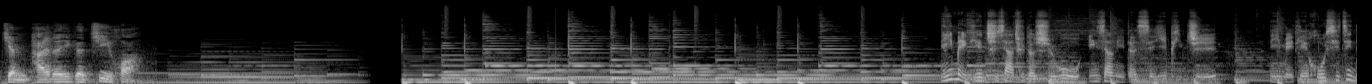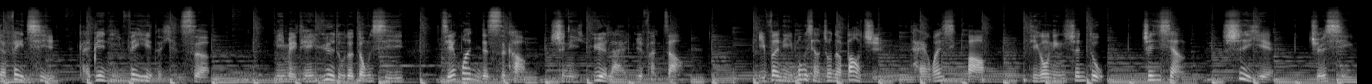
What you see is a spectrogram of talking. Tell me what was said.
减排的一个计划。吃下去的食物影响你的血液品质，你每天呼吸进的废气改变你肺叶的颜色。你每天阅读的东西，减缓你的思考，使你越来越烦躁。一份你梦想中的报纸《台湾醒报》，提供您深度、真相、视野、觉醒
